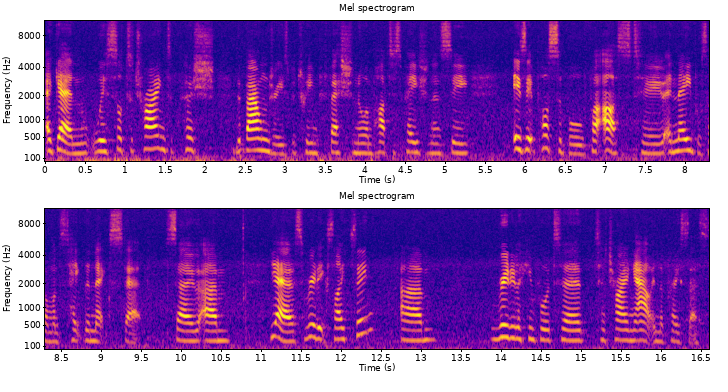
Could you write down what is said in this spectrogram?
again, we're sort of trying to push the boundaries between professional and participation and see is it possible for us to enable someone to take the next step. So, um, yeah, it's really exciting. Um, really looking forward to, to trying out in the process.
